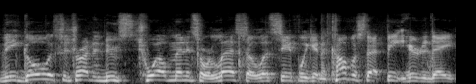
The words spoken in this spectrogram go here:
The goal is to try to do 12 minutes or less, so let's see if we can accomplish that feat here today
